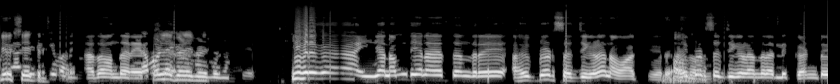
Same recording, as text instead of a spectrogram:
ನಿರೀಕ್ಷೆ ಐತ್ರಿ. ಅದ ಒಂದ ಒಳ್ಳೆ ಬೆಳೆ ಇದ್ರಾಗ ಈಗ ನಮ್ದು ಏನಾಯ್ತಂದ್ರೆ ಹೈಬ್ರಿಡ್ ಸಜ್ಜಿಗಳ ನಾವ್ ಹಾಕ್ತಿವ್ರಿ ಹೈಬ್ರಿಡ್ ಹೈಬ್ರಿಡ್ ಸಜ್ಜಿಗಳಂದ್ರ ಅಲ್ಲಿ ಗಂಡು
